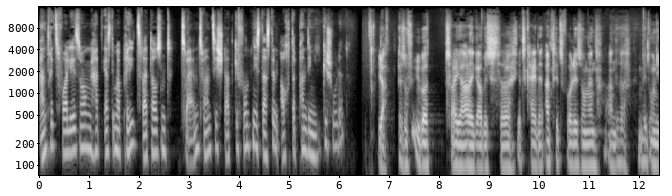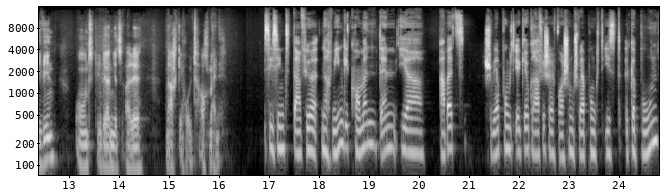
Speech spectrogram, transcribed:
Antrittsvorlesung hat erst im April 2022 stattgefunden. Ist das denn auch der Pandemie geschuldet? Ja, also über zwei Jahre gab es äh, jetzt keine Antrittsvorlesungen an der Med-Uni Wien und die werden jetzt alle nachgeholt, auch meine. Sie sind dafür nach Wien gekommen, denn Ihr Arbeits Schwerpunkt, Ihr geografischer Forschungsschwerpunkt ist Gabun.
